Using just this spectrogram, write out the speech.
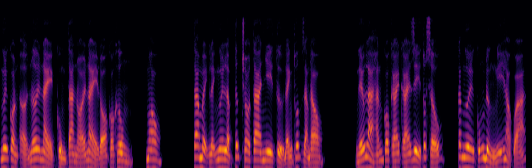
ngươi còn ở nơi này cùng ta nói này đó có không, mau. Ta mệnh lệnh ngươi lập tức cho ta nhi tử đánh thuốc giảm đau. Nếu là hắn có cái cái gì tốt xấu, các ngươi cũng đừng nghĩ hảo quá.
